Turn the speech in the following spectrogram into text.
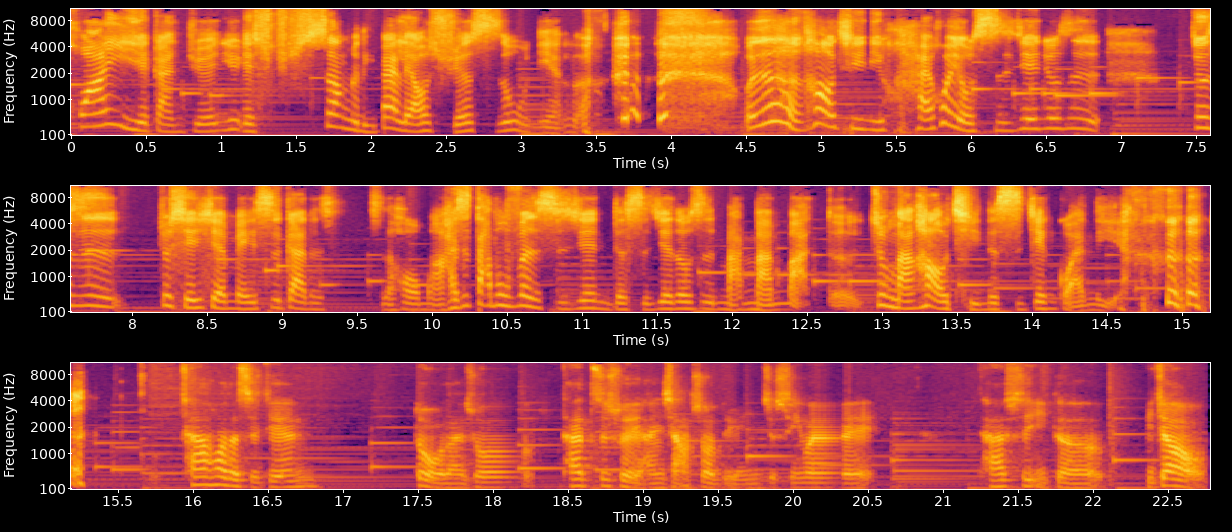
花艺也感觉也上个礼拜聊学十五年了，我真的很好奇，你还会有时间就是就是就闲闲没事干的时候吗？还是大部分时间你的时间都是满满满的？就蛮好奇你的时间管理。插花的时间对我来说，它之所以很享受的原因，就是因为它是一个比较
